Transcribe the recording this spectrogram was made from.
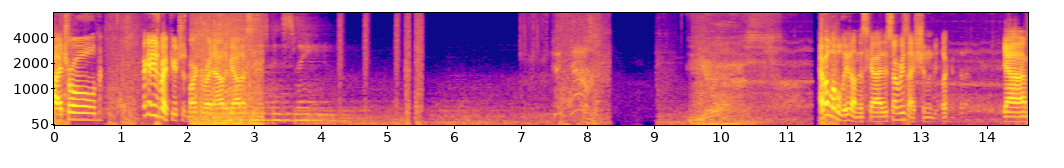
I trolled. I could use my futures market right now, to be honest. I have a level lead on this guy. There's no reason I shouldn't be looking for that. Yeah, I'm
